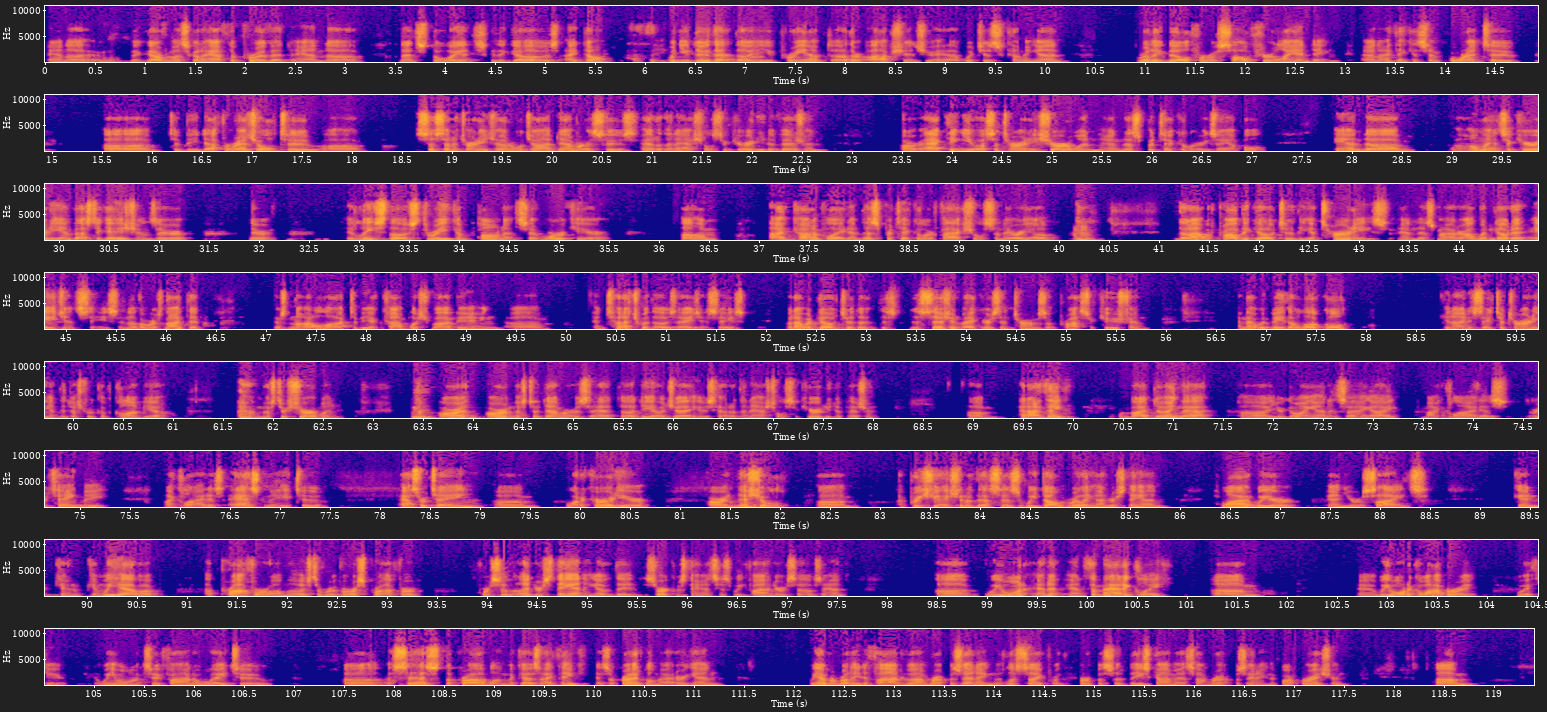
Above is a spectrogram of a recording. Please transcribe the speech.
and uh, the government's going to have to prove it and uh, that's the way it goes. I don't. I think when you do that though, you preempt other options you have, which is coming in really bill for a softer landing. And I think it's important to uh, to be deferential to uh, Assistant Attorney General John Demers, who's head of the National Security Division, our acting U.S. Attorney Sherwin in this particular example, and um, Homeland Security investigations. There, there are at least those three components at work here. Um, I contemplate in this particular factual scenario that I would probably go to the attorneys in this matter. I wouldn't go to agencies. In other words, not that there's not a lot to be accomplished by being um, in touch with those agencies. But I would go to the, decision makers in terms of prosecution, and that would be the local United States Attorney in the District of Columbia, Mr. Sherwin, or, or Mr. Demers at uh, DOJ, who's head of the National Security Division. Um, and I think by doing that, uh, you're going in and saying, I, my client has retained me my client has asked me to ascertain um, what occurred here. Our initial um, appreciation of this is we don't really understand why we are in your sights. Can, can, can we have a, a proffer almost, a reverse proffer for some understanding of the circumstances we find ourselves in? Uh, we want, and, and thematically, um, uh, we want to cooperate with you we want to find a way to uh, assess the problem because I think, as a practical matter, again, we haven't really defined who I'm representing, but let's say for the purpose of these comments, I'm representing the corporation. Um,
